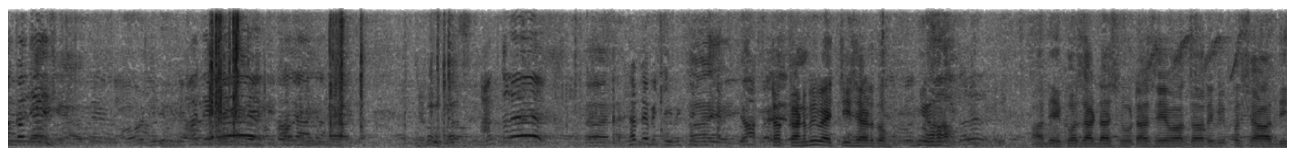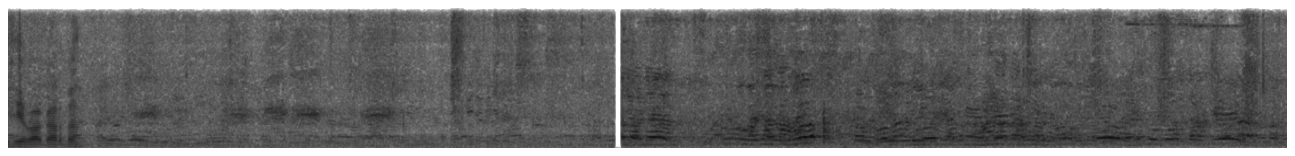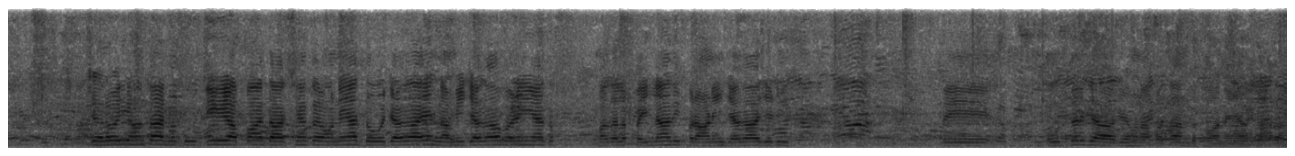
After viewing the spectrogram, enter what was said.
ਅੰਕਲ ਜੀ ਅੰਕਲ ਦੇ ਵਿੱਚ ਵਿੱਚ ਢੱਕਣ ਵੀ ਵਿੱਚ ਹੀ ਛੱਡ ਦੋ ਆ ਦੇਖੋ ਸਾਡਾ ਛੋਟਾ ਸੇਵਾਦਾਰ ਵੀ ਪ੍ਰਸ਼ਾਦ ਦੀ ਸੇਵਾ ਕਰਦਾ। ਚਲੋ ਜੀ, ਹੁਣ ਤੁਹਾਨੂੰ ਦੂਜੀ ਆਪਾਂ ਦਰਸ਼ਨ ਕਰਾਉਨੇ ਆ ਦੋ ਜਗ੍ਹਾ, ਇਹ ਨਵੀਂ ਜਗ੍ਹਾ ਬਣੀ ਆ, ਇੱਕ ਮਤਲਬ ਪਹਿਲਾਂ ਦੀ ਪੁਰਾਣੀ ਜਗ੍ਹਾ ਜਿਹੜੀ। ਤੇ ਉਧਰ ਜਾ ਕੇ ਹੁਣ ਆਪਾਂ ਤੁਹਾਨੂੰ ਦਿਖਾਉਨੇ ਆ ਸਾਰਾ।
